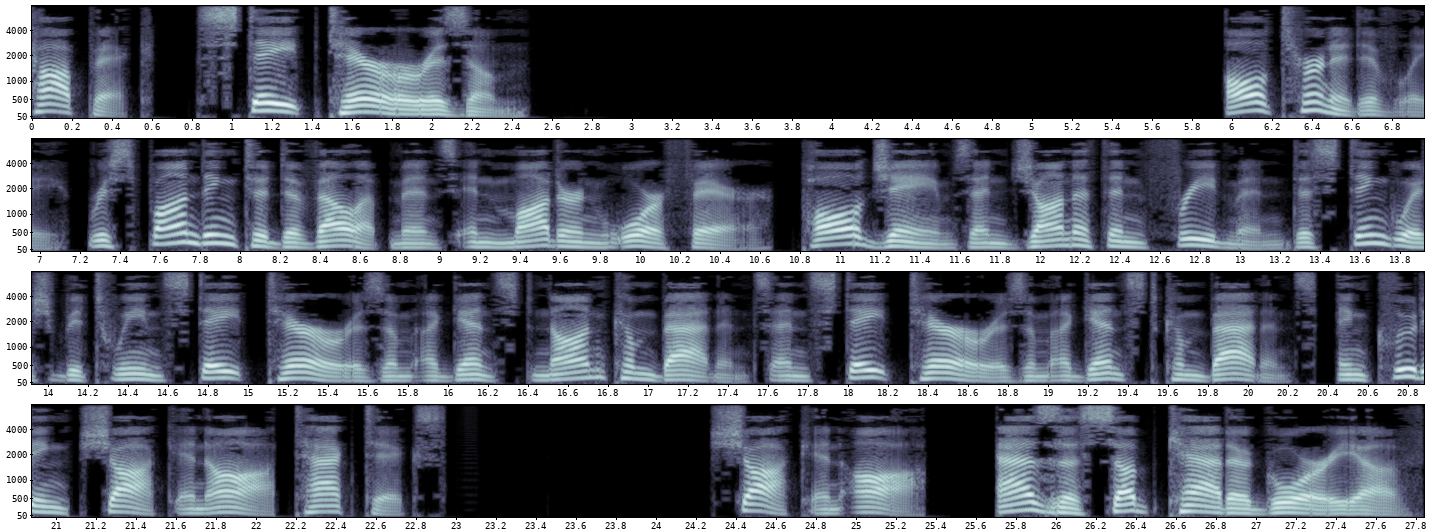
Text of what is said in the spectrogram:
Topic: State terrorism. Alternatively, responding to developments in modern warfare, Paul James and Jonathan Friedman distinguish between state terrorism against non-combatants and state terrorism against combatants, including shock and awe tactics. Shock and awe, as a subcategory of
